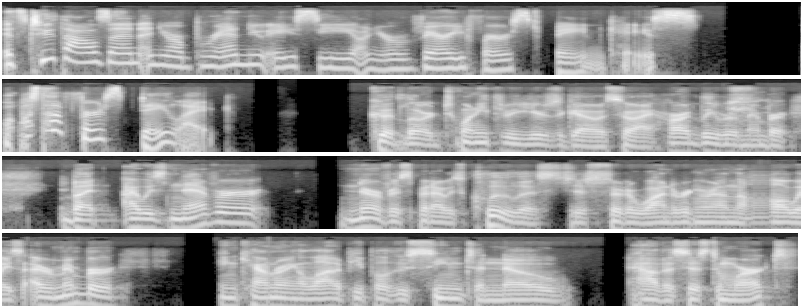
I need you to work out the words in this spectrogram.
It's 2000 and you're a brand new AC on your very first Bain case. What was that first day like? Good Lord, 23 years ago. So I hardly remember. but I was never nervous, but I was clueless, just sort of wandering around the hallways. I remember encountering a lot of people who seemed to know how the system worked.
